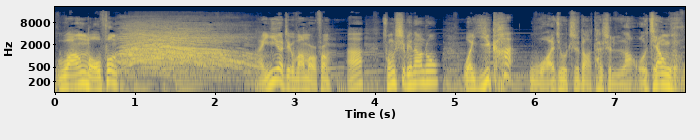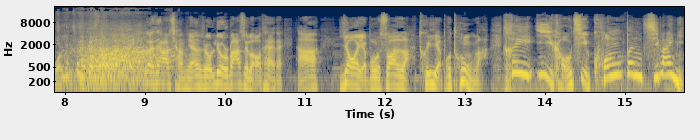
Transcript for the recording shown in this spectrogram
王某凤。哎呀，这个王某凤啊，从视频当中我一看我就知道她是老江湖了。这家伙抢钱的时候，六十八岁老太太啊，腰也不酸了，腿也不痛了，嘿，一口气狂奔几百米。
